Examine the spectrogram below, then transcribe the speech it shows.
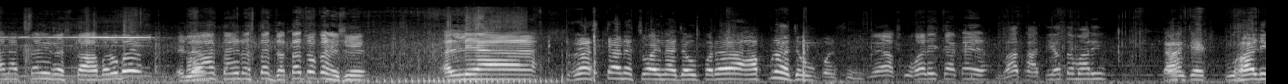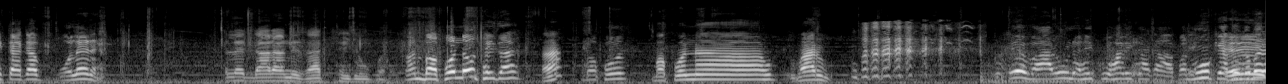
અને ત્રણ રસ્તા બરોબર? એટલે? આ ત્રણ રસ્તા જતા ચોકને છે. અલ્યા. રસ્તાને ચોય ના જવું પડે આપણે જવું પડશે. કુહાડી કાકા વાત સાચી હતી મારી કારણ કે કુહાડી કાકા બોલે ને એટલે દારા ને રાત થઈ જવું પડે. અને બફોર નવ થઈ જાય? હા? બફોર? બપોરના વારું. એ વારું નહીં કુહાડી કાકા. પણ હું કહેતો ખબર?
